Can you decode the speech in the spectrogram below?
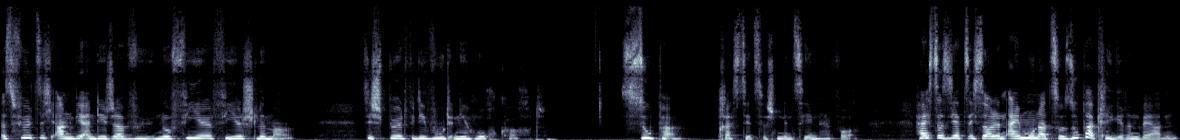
Es fühlt sich an wie ein Déjà-vu, nur viel, viel schlimmer. Sie spürt, wie die Wut in ihr hochkocht. Super, presst sie zwischen den Zähnen hervor. Heißt das jetzt, ich soll in einem Monat zur Superkriegerin werden?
